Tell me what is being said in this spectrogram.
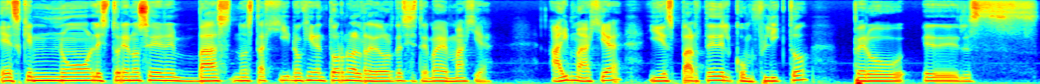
es que no, la historia no se va, no está no gira en torno alrededor del sistema de magia. Hay magia y es parte del conflicto, pero es,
